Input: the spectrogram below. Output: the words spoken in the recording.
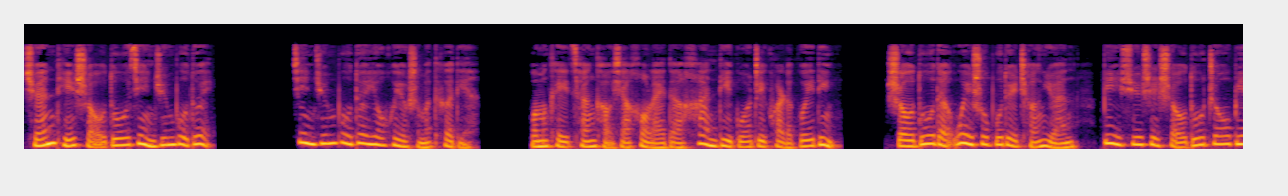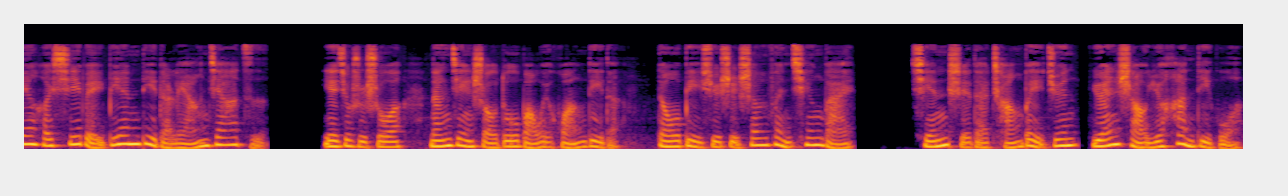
全体首都禁军部队。禁军部队又会有什么特点？我们可以参考下后来的汉帝国这块的规定：首都的卫戍部队成员必须是首都周边和西北边地的良家子，也就是说，能进首都保卫皇帝的，都必须是身份清白。秦时的常备军远少于汉帝国，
